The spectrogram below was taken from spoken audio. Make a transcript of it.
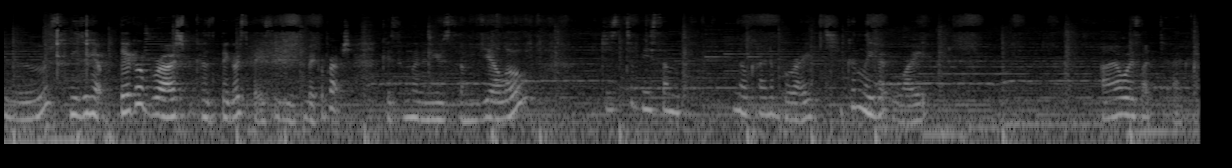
too, using a bigger brush because bigger spaces use a bigger brush. Okay, so I'm gonna use some yellow, just to be some, you know, kind of bright. You can leave it white. I always like to add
